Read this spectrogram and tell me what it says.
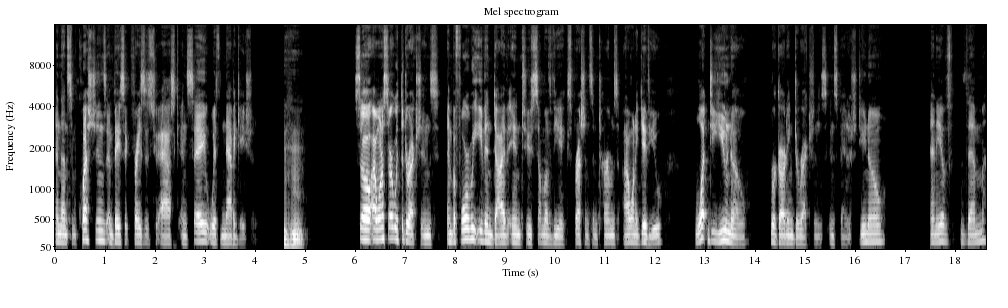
and then some questions and basic phrases to ask and say with navigation. Mm-hmm. So I want to start with the directions, and before we even dive into some of the expressions and terms I want to give you, what do you know regarding directions in Spanish? Do you know any of them?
